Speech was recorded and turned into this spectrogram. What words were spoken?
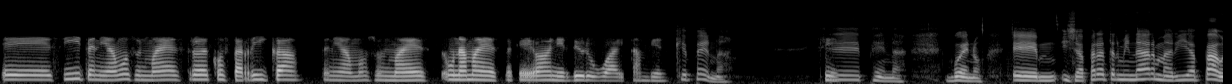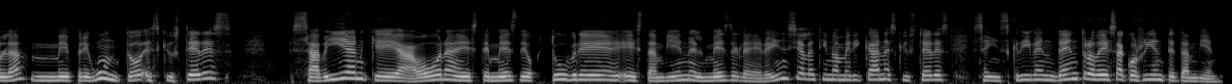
Eh, sí, teníamos un maestro de Costa Rica, teníamos un maestro, una maestra que iba a venir de Uruguay también. Qué pena. Qué pena. Bueno, em, y ya para terminar, María Paula, me pregunto, es que ustedes ¿Sabían que ahora este mes de octubre es también el mes de la herencia latinoamericana? ¿Es que ustedes se inscriben dentro de esa corriente también?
